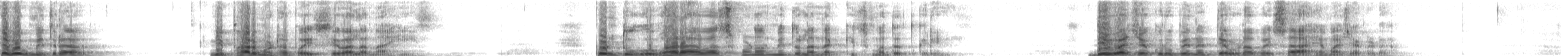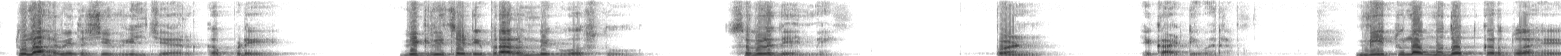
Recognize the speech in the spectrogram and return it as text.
हे बघ मित्रा मी फार मोठा पैसेवाला नाही. पण तू उभा राहावास म्हणून मी तुला नक्कीच मदत करीन. देवाच्या कृपेनं तेवढा पैसा आहे माझ्याकडं. तुला हवी तशी व्हीलचेअर कपडे विक्रीसाठी प्रारंभिक वस्तू सगळं देईन मी. पण एका अटीवर. मी तुला मदत करतो आहे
